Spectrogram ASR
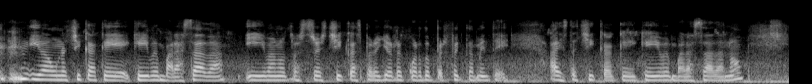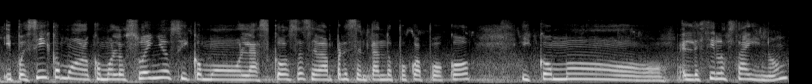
iba una chica que, que iba embarazada y iban otras tres chicas, pero yo recuerdo perfectamente a esta chica que, que iba embarazada, ¿no? Y pues sí, como, como los sueños y como las cosas se van presentando poco a poco y como el destino está ahí, ¿no?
